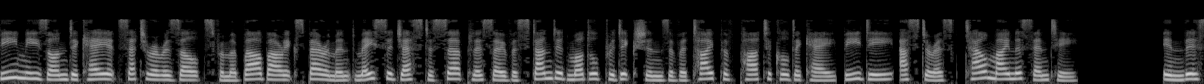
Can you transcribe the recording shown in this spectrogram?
B meson decay etc. results from a BaBar experiment may suggest a surplus over standard model predictions of a type of particle decay BD tau-nt. In this,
